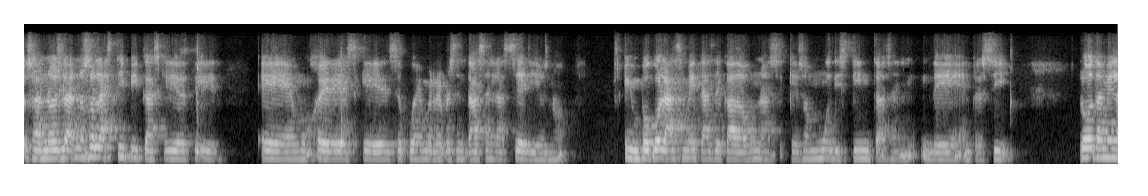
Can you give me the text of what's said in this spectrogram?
o sea, no, son las típicas, quiero decir, eh, mujeres que se pueden ver representadas en las series, ¿no? Y un poco las metas de cada una, que son muy distintas entre sí. Luego también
